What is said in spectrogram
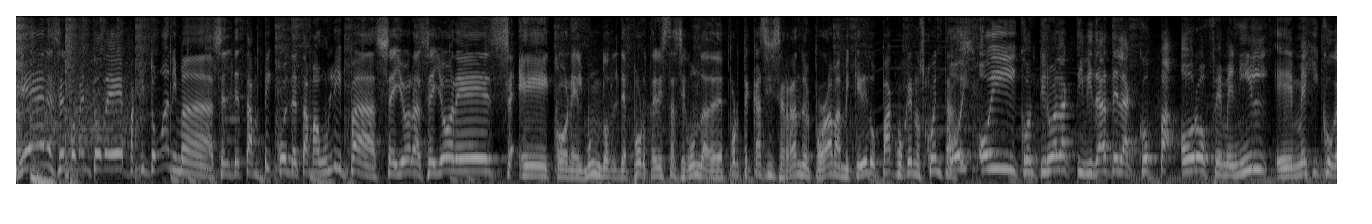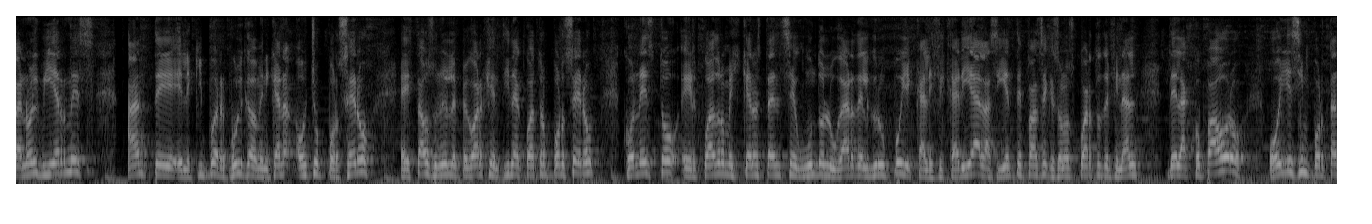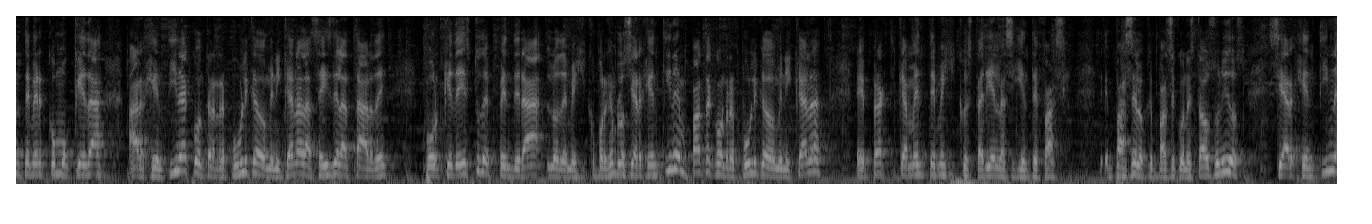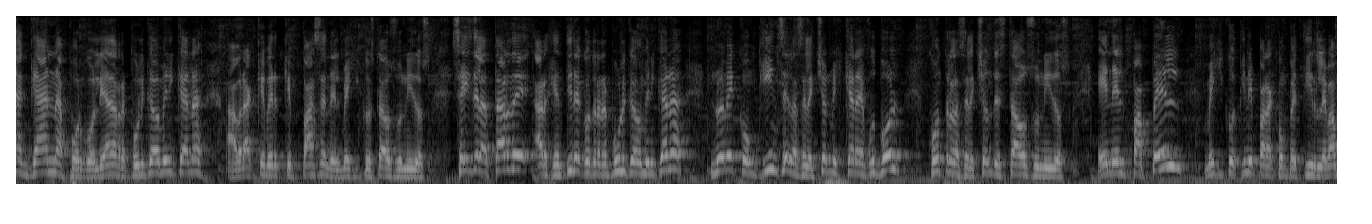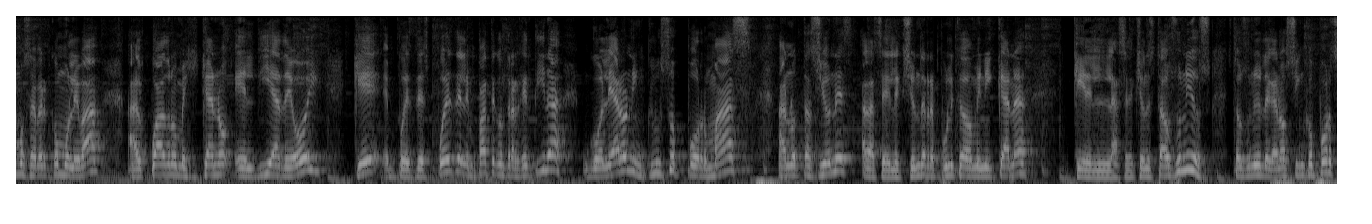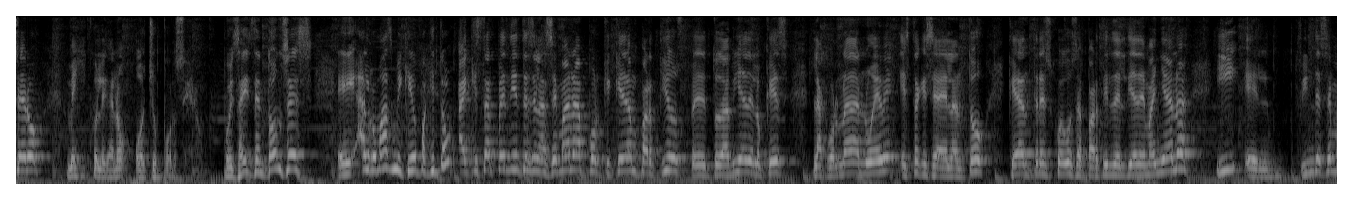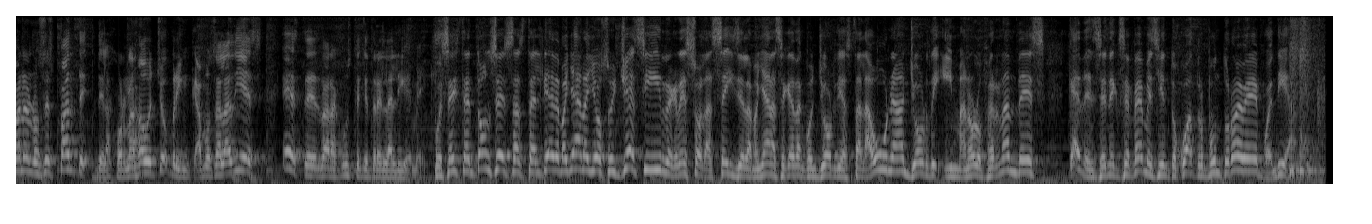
Bien, es el momento de Paquito Ánimas, el de Tampico, el de Tamaulipas. Señoras, señores, eh, con el mundo del deporte, en esta segunda de deporte, casi cerrando el programa. Mi querido Paco, ¿qué nos cuentas? Hoy, hoy continúa la actividad de la Copa Oro Femenil. Eh, México ganó el viernes ante el equipo de República Dominicana 8 por 0. Estados Unidos le pegó a Argentina 4 por 0. Con esto, el cuadro mexicano está en segundo lugar del grupo y calificaría a la siguiente fase, que son los cuartos de final de la Copa Oro. Hoy es importante ver cómo queda Argentina contra República Dominicana a las 6 de la tarde, tarde porque de esto dependerá lo de México. Por ejemplo, si Argentina empata con República Dominicana, eh, prácticamente México estaría en la siguiente fase. Eh, pase lo que pase con Estados Unidos. Si Argentina gana por goleada República Dominicana, habrá que ver qué pasa en el México-Estados Unidos. 6 de la tarde, Argentina contra República Dominicana, 9 con 15 la selección mexicana de fútbol contra la selección de Estados Unidos. En el papel, México tiene para competir. Le vamos a ver cómo le va al cuadro mexicano el día de hoy, que pues después del empate contra Argentina, golearon incluso por más anotaciones a la selección de República Dominicana que la selección de Estados Unidos. Estados Unidos le ganó 5 por 0, México le ganó 8 por 0. Pues ahí está entonces. Eh, ¿Algo más, mi querido Paquito? Hay que estar pendientes en la semana porque quedan partidos eh, todavía de lo que es la jornada 9, esta que se adelantó. Quedan tres juegos a partir del día de mañana y el fin de semana no se espante. De la jornada 8 brincamos a la 10. Este es Barajuste que trae la Liga MX. Pues ahí está entonces, hasta el día de mañana. Yo soy Jesse, regreso a las 6 de la mañana. Se quedan con Jordi hasta la 1. Jordi y Manolo Fernández. Quédense en XFM 104.9. Buen día.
